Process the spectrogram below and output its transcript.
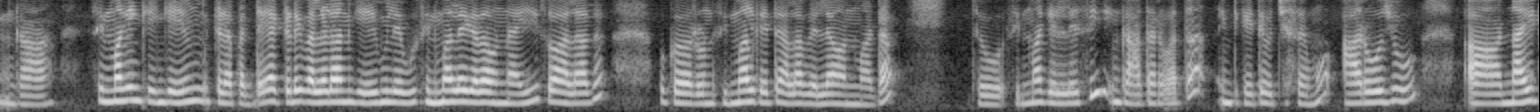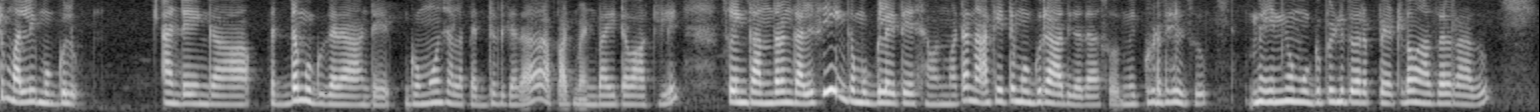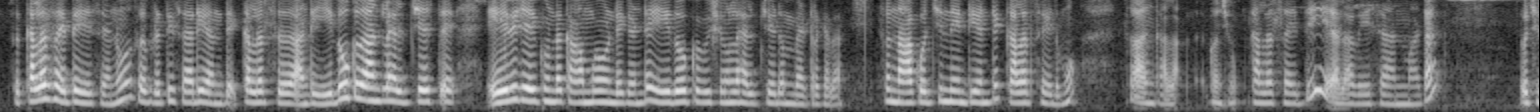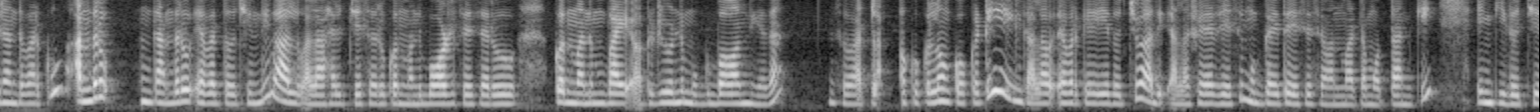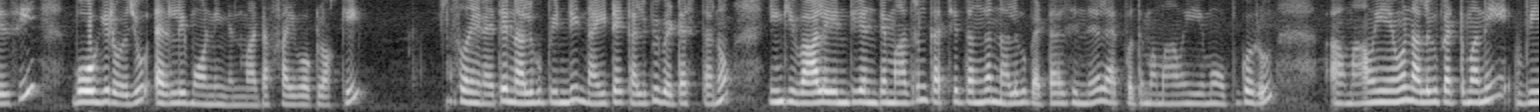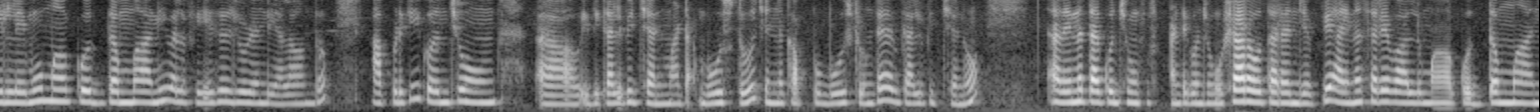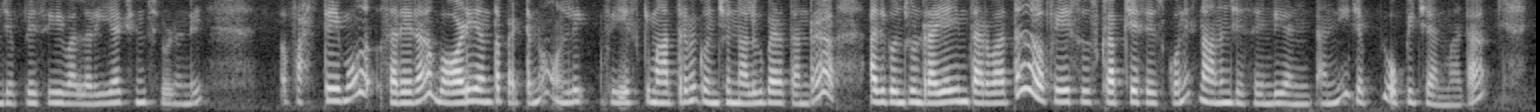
ఇంకా సినిమాకి ఇంకేం ఇక్కడ పెద్దగా ఎక్కడికి వెళ్ళడానికి ఏమీ లేవు. సినిమాలే కదా ఉన్నాయి. సో అలాగా ఒక రెండు సినిమాలకైతే అలా వెళ్ళాం అనమాట సో సినిమాకి వెళ్ళేసి ఇంకా ఆ తర్వాత ఇంటికైతే వచ్చేసాము. ఆ రోజు నైట్ మళ్ళీ ముగ్గులు. అంటే ఇంకా పెద్ద ముగ్గు కదా అంటే గుమ్మం చాలా పెద్దది కదా అపార్ట్మెంట్ బయట వాకిలి. సో ఇంకా అందరం కలిసి ఇంకా ముగ్గులు అయితే వేసామన్నమాట. నాకైతే ముగ్గు రాదు కదా సో మీకు కూడా తెలుసు. మెయిన్గా ముగ్గు పిండితో పెట్టడం అసలు రాదు. సో కలర్స్ అయితే వేసాను. సో ప్రతిసారి అంతే. కలర్స్ అంటే ఏదో ఒక దాంట్లో హెల్ప్ చేస్తే ఏది చేయకుండా కామ్గా ఉండే కంటే ఏదో ఒక విషయంలో హెల్ప్ చేయడం బెటర్ కదా. సో నాకు వచ్చింది ఏంటి అంటే కలర్స్ వేయడము. సో ఇంకా అలా కొంచెం కలర్స్ అయితే అలా వేసాను అనమాట వచ్చినంత వరకు అందరూ ఇంక అందరూ ఎవరితో వచ్చింది వాళ్ళు అలా హెల్ప్ చేశారు. కొంతమంది బార్డర్స్ వేశారు. కొంతమంది బయ అక్కడ చూడండి ముగ్గు బాగుంది కదా. సో అట్లా ఒక్కొక్కరు ఒక్కొక్కటి ఇంకా అలా ఎవరికి ఏది వచ్చో అది అలా షేర్ చేసి ముగ్గు అయితే వేసేసామన్నమాట మొత్తానికి. ఇంక ఇది వచ్చేసి భోగి రోజు ఎర్లీ మార్నింగ్ అనమాట ఫైవ్ ఓ క్లాక్కి. సో నేనైతే నలుగు పిండి నైటే కలిపి పెట్టేస్తాను. ఇంక ఇవాళ ఏంటి అంటే మాత్రం ఖచ్చితంగా నలుగు పెట్టాల్సిందే లేకపోతే మా మామయ్య ఏమో ఒప్పుకోరు. మామయ్య ఏమో నలుగు పెట్టమని వీళ్ళేమో మాకు వద్దమ్మా అని వాళ్ళ ఫేసులు చూడండి ఎలా ఉందో. అప్పటికి కొంచెం ఇది కలిపించాను అనమాట బూస్ట్ చిన్న కప్పు బూస్ట్ ఉంటే అది కలిపించాను. అదైనా తా కొంచెం అంటే కొంచెం హుషారు అవుతారని చెప్పి అయినా సరే వాళ్ళు మాకు వద్దమ్మా అని చెప్పేసి వాళ్ళ రియాక్షన్స్ చూడండి. ఫస్ట్ ఏమో సరేరా బాడీ అంతా పెట్టను ఓన్లీ ఫేస్కి మాత్రమే కొంచెం నలుగు పెడతానరా. అది కొంచెం డ్రై అయిన తర్వాత ఫేస్ స్క్రబ్ చేసేసుకొని స్నానం చేసేయండి అని చెప్పి ఒప్పించాయి అనమాట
